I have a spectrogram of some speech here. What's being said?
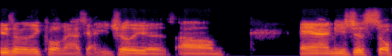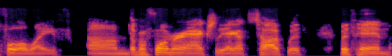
he's a really cool mascot. He truly is. Um, and he's just so full of life. Um, the performer actually, I got to talk with with him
